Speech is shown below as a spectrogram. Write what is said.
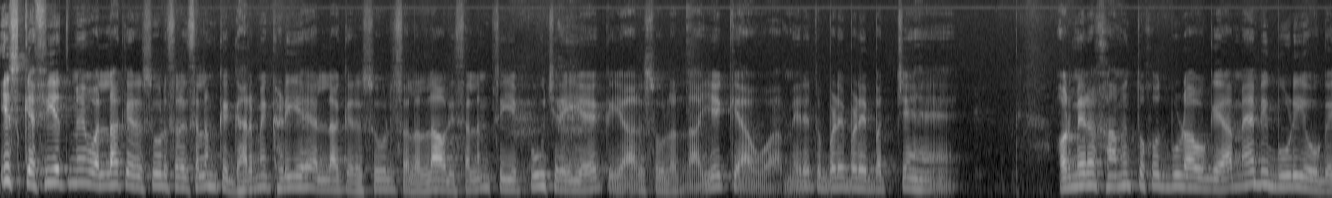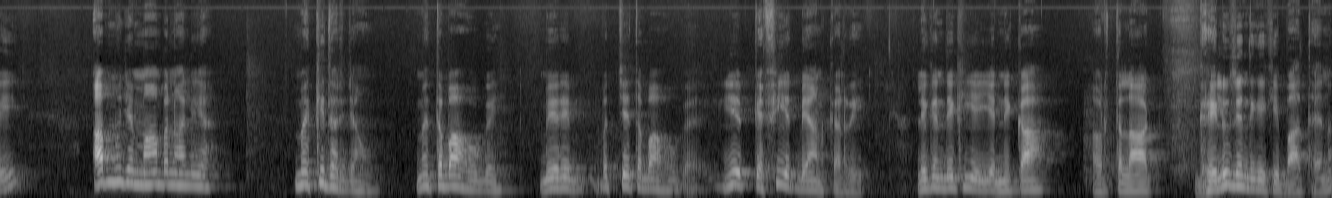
اس کیفیت میں وہ اللہ کے رسول صلی اللہ علیہ وسلم کے گھر میں کھڑی ہے۔ اللہ کے رسول صلی اللہ علیہ وسلم سے یہ پوچھ رہی ہے کہ یا رسول اللہ، یہ کیا ہوا؟ میرے تو بڑے بڑے بچے ہیں اور میرا خامد تو خود بوڑھا ہو گیا، میں بھی بوڑھی ہو گئی۔ اب مجھے ماں بنا لیا، میں کدھر جاؤں؟ میں تباہ ہو گئی، میرے بچے تباہ ہو گئے۔ یہ کیفیت بیان کر رہی۔ لیکن دیکھیے یہ نکاح اور طلاق گھریلو زندگی کی بات ہے نا،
